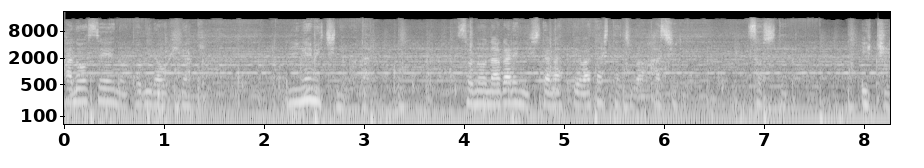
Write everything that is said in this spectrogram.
可能性への扉を開き逃げ道にもなる。その流れに従って私たちは走りそして生きる。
